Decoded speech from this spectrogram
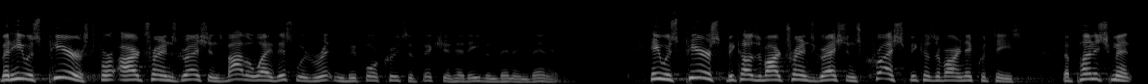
But he was pierced for our transgressions. By the way, this was written before crucifixion had even been invented. He was pierced because of our transgressions, crushed because of our iniquities. The punishment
